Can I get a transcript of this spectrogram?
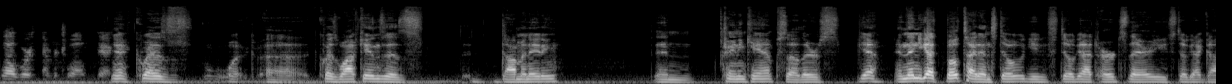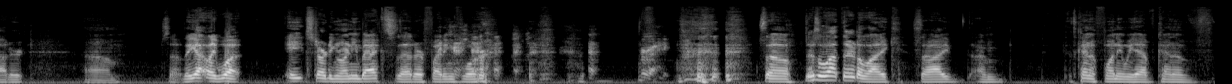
well worth number 12 pick. Yeah, Quez, what, uh, Quez Watkins is dominating in training camp. So there's yeah, and then you got both tight ends still. You still got Ertz there. You still got Goedert. Um, so they got like what eight starting running backs that are fighting for. right. so there's a lot there to like. So I I'm. It's kind of funny we have kind of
